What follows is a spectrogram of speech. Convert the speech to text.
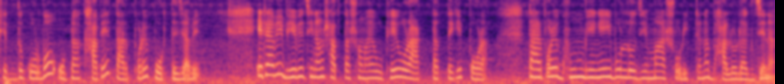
সেদ্ধ করব, ওটা খাবে, তারপরে পড়তে যাবে। এটা আমি ভেবেছিলাম সাতটার সময় উঠে ওর আটটার থেকে পড়া। তারপরে ঘুম ভেঙেই বলল যে, মা, শরীরটা না ভালো লাগছে না।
